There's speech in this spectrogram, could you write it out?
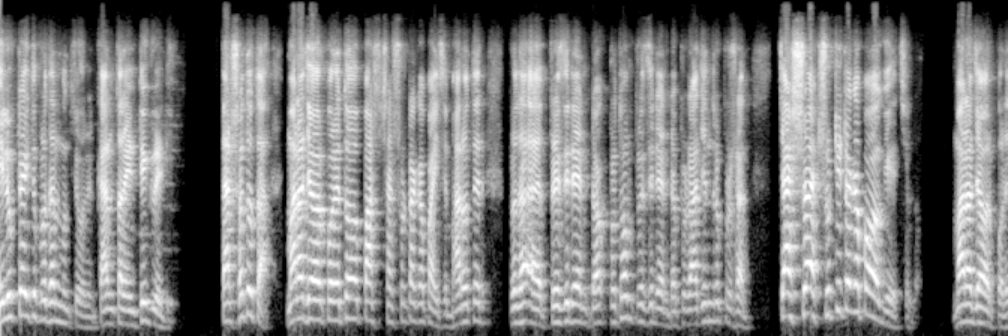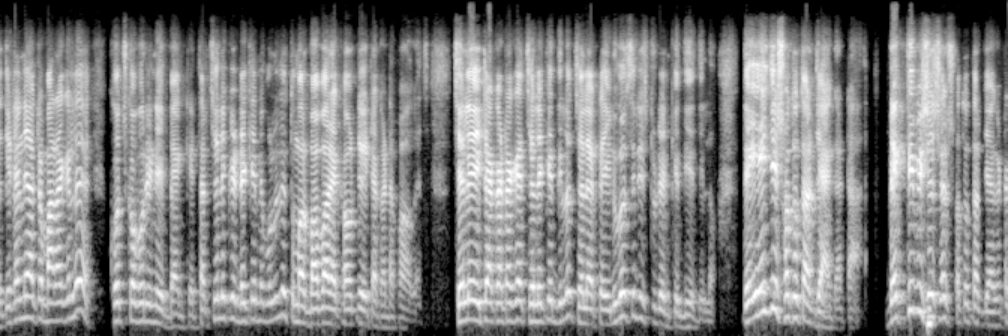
এই লোকটাই তো প্রধানমন্ত্রী হলেন, কারণ তার ইন্টিগ্রিটি তার সততা। মারা যাওয়ার পরে তো পাঁচ, সাতশো টাকা পাইছে। ভারতের প্রেসিডেন্ট প্রথম প্রেসিডেন্ট ডক্টর রাজেন্দ্র প্রসাদ চারশো একষট্টি টাকা পাওয়া গিয়েছিল মারা যাওয়ার পরে। যেটা নিয়ে একটা মারা গেলে খোঁজ খবরই নেই ব্যাংকের তার ছেলেকে ডেকে নিয়ে বলে যে, তোমার বাবার অ্যাকাউন্টে এই টাকাটা পাওয়া গেছে। ছেলে এই টাকাটাকে ছেলেকে দিল, ছেলে একটা ইউনিভার্সিটি স্টুডেন্টকে দিয়ে দিল। তো এই যে সততার জায়গাটা ব্যক্তি বিশেষের সততার জায়গাটা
